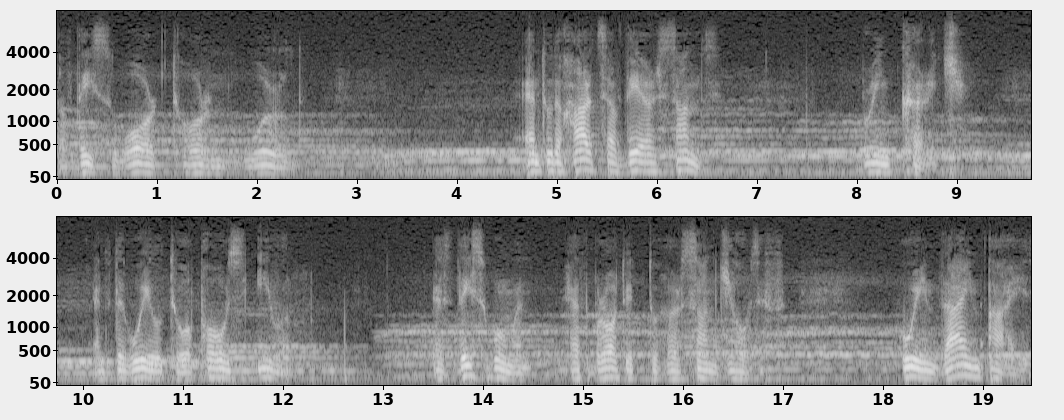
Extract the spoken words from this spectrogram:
of this war-torn world. And to the hearts of their sons bring courage and the will to oppose evil as this woman hath brought it to her son Joseph who in thine eyes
